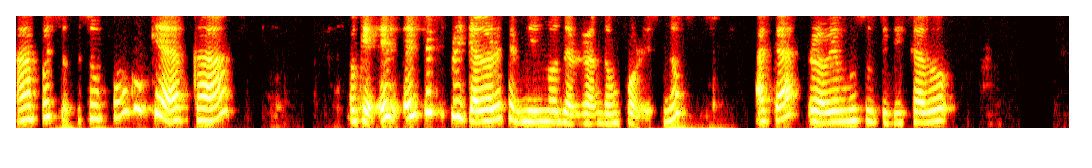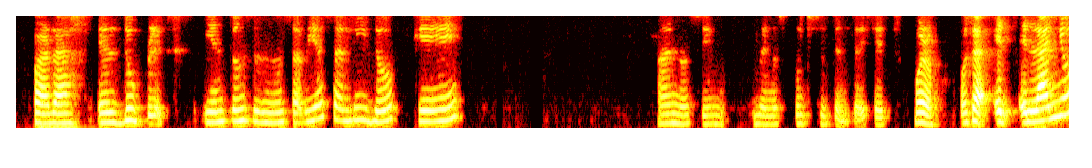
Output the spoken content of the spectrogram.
Ah, pues supongo que acá, ok, e, este explicador es el mismo de Random Forest, ¿no? Acá lo habíamos utilizado para el duplex y entonces nos había salido que, ah, no, sí, menos 0.76. Bueno, o sea, el, año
